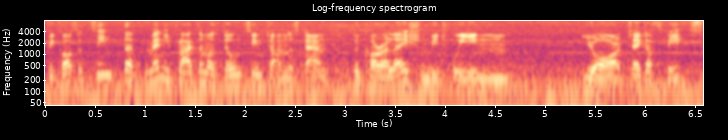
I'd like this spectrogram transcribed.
because it seems that many flight simmers don't seem to understand the correlation between your takeoff speeds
